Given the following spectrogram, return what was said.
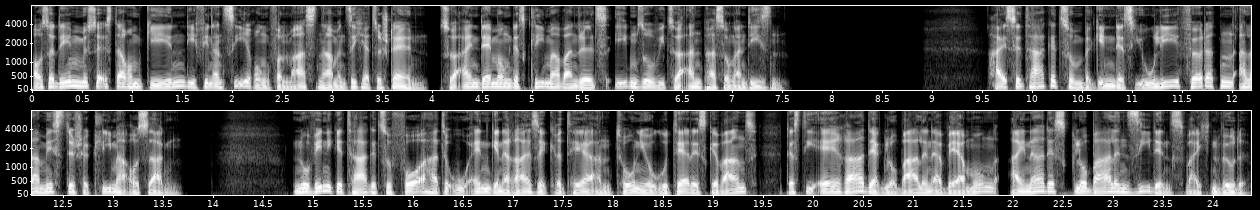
Außerdem müsse es darum gehen, die Finanzierung von Maßnahmen sicherzustellen, zur Eindämmung des Klimawandels ebenso wie zur Anpassung an diesen. Heiße Tage zum Beginn des Juli förderten alarmistische Klimaaussagen. Nur wenige Tage zuvor hatte UN-Generalsekretär Antonio Guterres gewarnt, dass die Ära der globalen Erwärmung einer des globalen Siedens weichen würde.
